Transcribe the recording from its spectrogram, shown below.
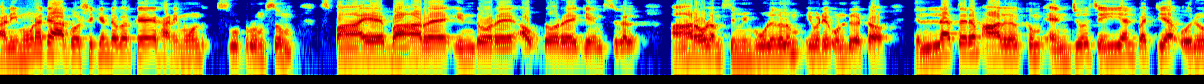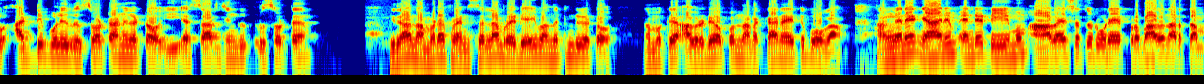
ഹണിമൂണൊക്കെ ആഘോഷിക്കേണ്ടവർക്ക് ഹണിമൂൺ സൂട്ട് റൂംസും സ്പായ് ബാറ് ഇൻഡോറ് ഔട്ട്ഡോറ് ഗെയിംസുകൾ ആറോളം സ്വിമ്മിംഗ് പൂളുകളും ഇവിടെ ഉണ്ട് കേട്ടോ. എല്ലാത്തരം ആളുകൾക്കും എൻജോയ് ചെയ്യാൻ പറ്റിയ ഒരു അടിപൊളി റിസോർട്ടാണ് കേട്ടോ ഈ എസ് ആർ ജിങ്ക് റിസോർട്ട് ഇതാ നമ്മുടെ ഫ്രണ്ട്സ് എല്ലാം റെഡിയായി വന്നിട്ടുണ്ട് കേട്ടോ. നമുക്ക് അവരുടെ ഒപ്പം നടക്കാനായിട്ട് പോകാം. അങ്ങനെ ഞാനും എന്റെ ടീമും ആവേശത്തോടെ പ്രഭാത നടത്തം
